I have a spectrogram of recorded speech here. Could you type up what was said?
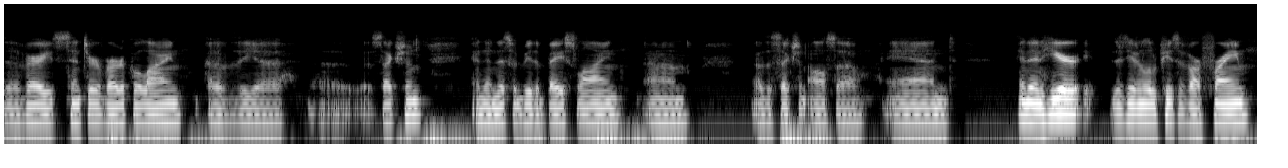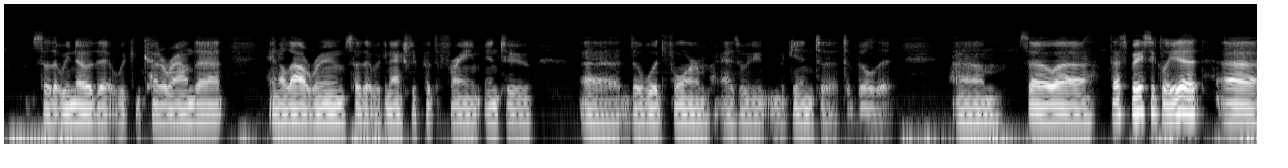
the very center vertical line of the uh, uh, section. And then this would be the baseline um, of the section also. And and then here there's even a little piece of our frame so that we know that we can cut around that and allow room so that we can actually put the frame into uh, the wood form as we begin to, to build it. Um, so uh, that's basically it. Uh,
